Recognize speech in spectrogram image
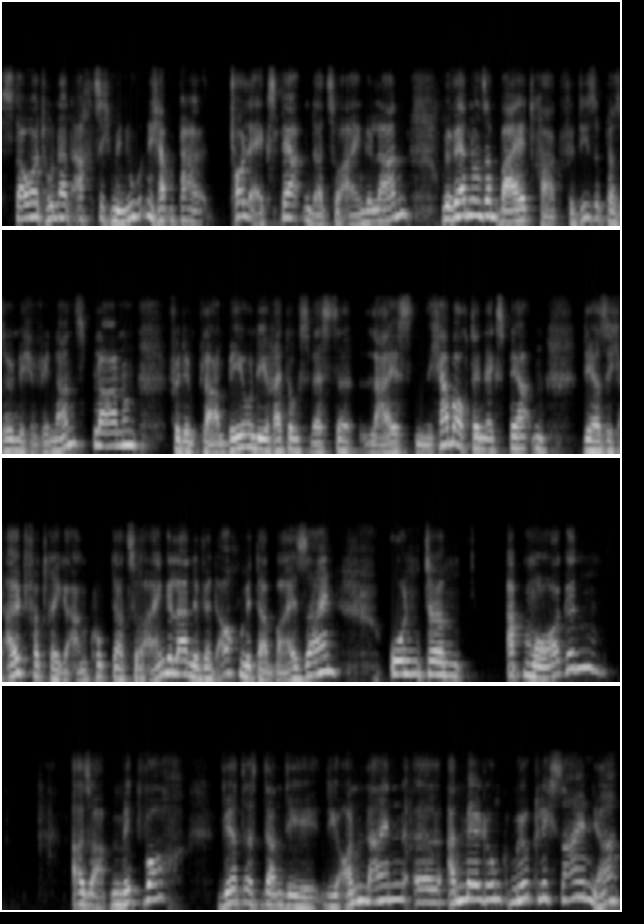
Es dauert 180 Minuten. Ich habe ein paar tolle Experten dazu eingeladen. Und wir werden unseren Beitrag für diese persönliche Finanzplanung, für den Plan B und die Rettungsweste leisten. Ich habe auch den Experten, der sich Altverträge anguckt, dazu eingeladen. Der wird auch mit dabei sein. Und ähm, ab morgen, also ab Mittwoch, wird es dann die, die Online-Anmeldung äh, möglich sein, ja,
